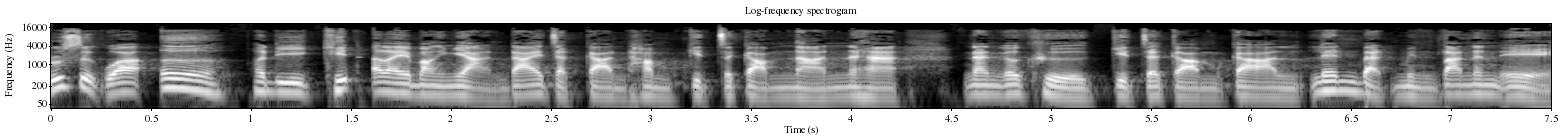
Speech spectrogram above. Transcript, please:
รู้สึกว่า เออ พอดีคิดอะไรบางอย่างได้จากการทำกิจกรรมนั้นนะฮะนั่นก็คือกิจกรรมการเล่นแบดมินตันนั่นเอง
